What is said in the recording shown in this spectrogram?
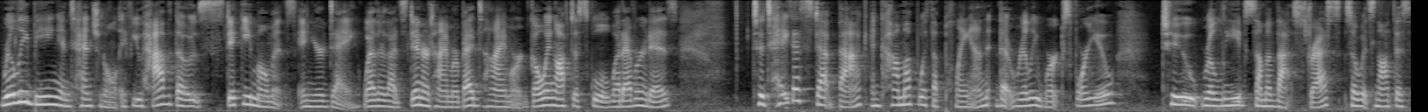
Really being intentional. If you have those sticky moments in your day, whether that's dinner time or bedtime or going off to school, whatever it is, to take a step back and come up with a plan that really works for you to relieve some of that stress so it's not this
